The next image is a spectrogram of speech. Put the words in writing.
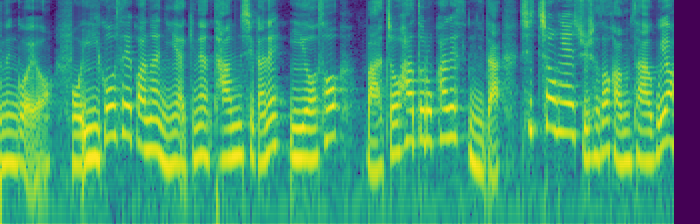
되는 거예요. 어, 이것에 관한 이야기는 다음 시간에 이어서 마저 하도록 하겠습니다. 시청해 주셔서 감사하고요.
